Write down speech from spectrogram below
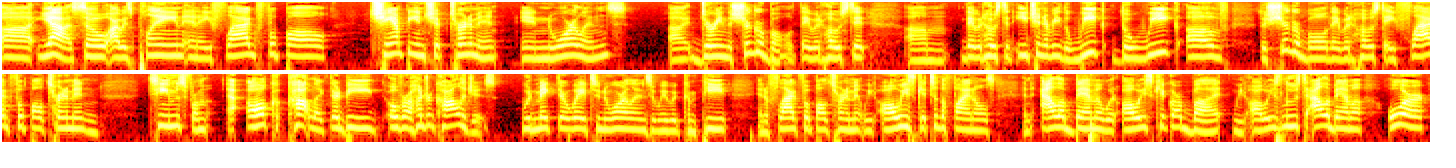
Uh, yeah. So I was playing in a flag football championship tournament in New Orleans uh, during the Sugar Bowl. They would host it. Um, they would host it each and every the week. The week of the Sugar Bowl, they would host a flag football tournament, and teams from all co- like there'd be over hundred colleges would make their way to New Orleans and we would compete in a flag football tournament. We'd always get to the finals, and Alabama would always kick our butt. We'd always lose to Alabama or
